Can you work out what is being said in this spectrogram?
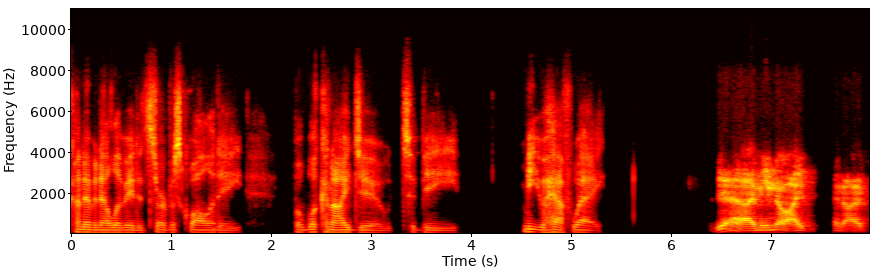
kind of an elevated service quality but what can i do to be meet you halfway yeah i mean no i and i've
